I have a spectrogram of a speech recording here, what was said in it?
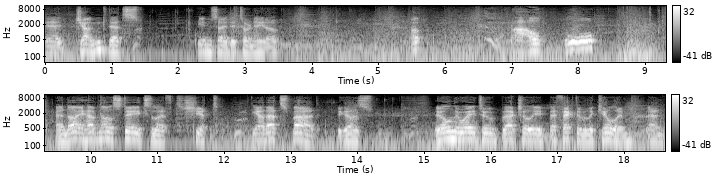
uh, junk that's inside the tornado. Oh. Ow. Oh. And I have no stakes left. Shit. Yeah, that's bad. Because the only way to actually effectively kill him and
